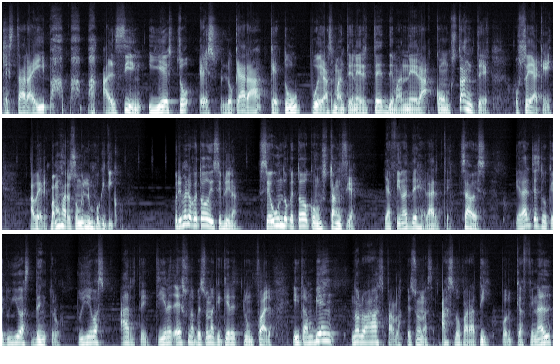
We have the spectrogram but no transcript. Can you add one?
estar ahí pa, pa, pa, al 100 y esto es lo que hará que tú puedas mantenerte de manera constante. O sea que, a ver, vamos a resumirlo un poquitico. Primero que todo disciplina, segundo que todo constancia y al final deja el arte, ¿sabes? El arte es lo que tú llevas dentro, tú llevas arte, tienes, es una persona que quiere triunfar. Y también no lo hagas para las personas, hazlo para ti, porque al final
